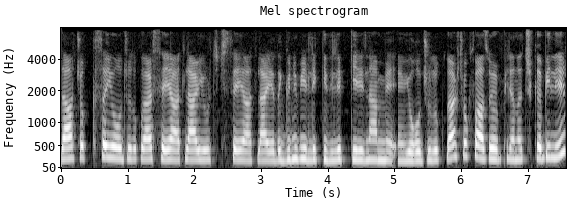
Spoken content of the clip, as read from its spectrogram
daha çok kısa yolculuklar, seyahatler, yurt içi seyahatler ya da günübirlik gidilip gelinen e, yolculuklar çok fazla ön plana çıkabilir.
